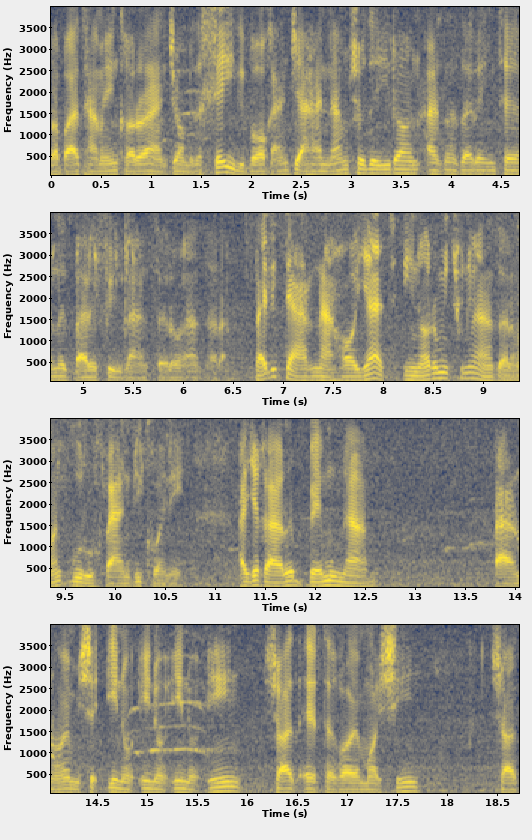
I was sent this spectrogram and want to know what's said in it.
و بعد همه این کارا رو انجام بده. خیلی واقعا جهنم شده ایران از نظر اینترنت برای freelancer به نظرم. ولی در نهایت اینا رو می‌تونی به نظر من گروه بندی کنی. اگه قرار بمونم برنامه میشه این و این و این و این شاید ارتقاء ماشین شاید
